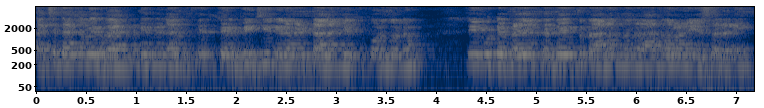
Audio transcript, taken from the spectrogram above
ఖచ్చితంగా మీరు ఫ్యాక్టరీని నిల- తెరిపించి నిలబెట్టాలని చెప్పి కోరుతున్నాం. లేకుంటే ప్రజలు పెద్ద ఎత్తున ఆనందం ఆందోళన చేస్తారని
